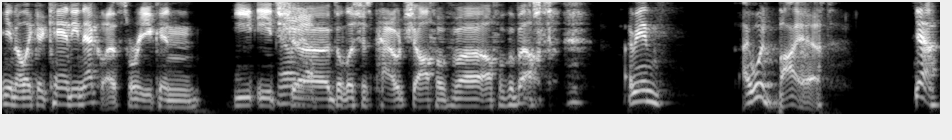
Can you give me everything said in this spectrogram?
you know, like a candy necklace where you can eat each Oh, yeah. uh, delicious pouch off of uh, off of the belt. I mean, I would buy it. yeah.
